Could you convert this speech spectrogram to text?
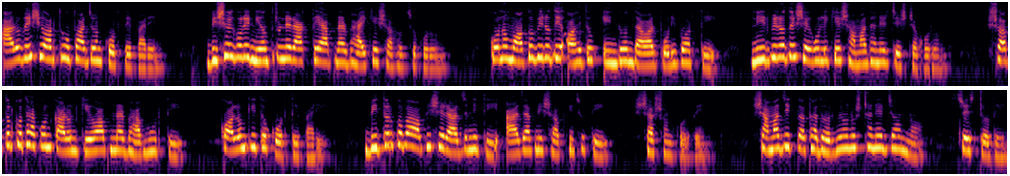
আরও বেশি অর্থ উপার্জন করতে পারেন। বিষয়গুলি নিয়ন্ত্রণে রাখতে আপনার ভাইকে সাহায্য করুন। কোনো মতবিরোধী অহেতুক ইন্ধন দেওয়ার পরিবর্তে নির্বিরোধে সেগুলিকে সমাধানের চেষ্টা করুন। সতর্ক থাকুন কারণ কেউ আপনার ভাবমূর্তি কলঙ্কিত করতে পারে। বিতর্ক বা অফিসের রাজনীতি আজ আপনি সব কিছুতেই শাসন করবেন। সামাজিক তথা ধর্মীয় অনুষ্ঠানের জন্য শ্রেষ্ঠ দিন।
